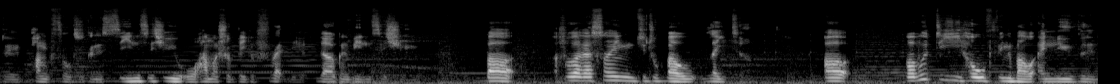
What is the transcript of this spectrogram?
the punk frogs are going to see in this issue or how much of a bigger threat they are going to be in this issue. But I feel like that's something to talk about later. But with the whole thing about a new villain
